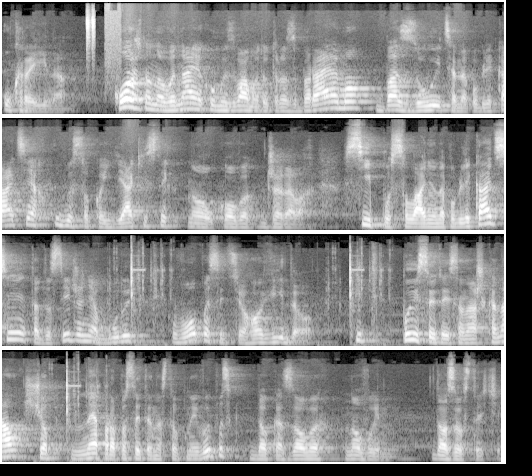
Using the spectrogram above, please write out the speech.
Україна. Кожна новина, яку ми з вами тут розбираємо, базується на публікаціях у високоякісних наукових джерелах. Всі посилання на публікації та дослідження будуть в описі цього відео. Підписуйтесь на наш канал, щоб не пропустити наступний випуск доказових новин. До зустрічі!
